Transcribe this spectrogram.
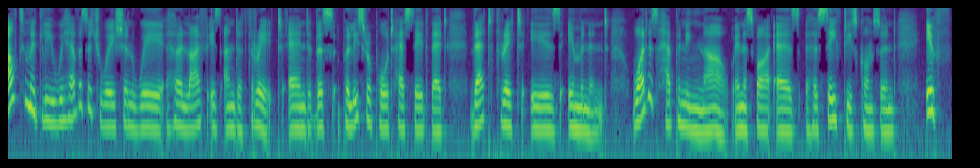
Ultimately, we have a situation where her life is under threat, and this police report has said that that threat is imminent. What is happening now, and as far as her safety is concerned, if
